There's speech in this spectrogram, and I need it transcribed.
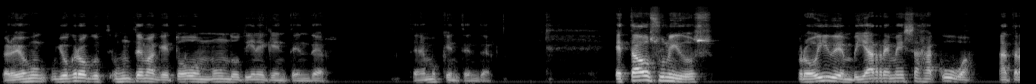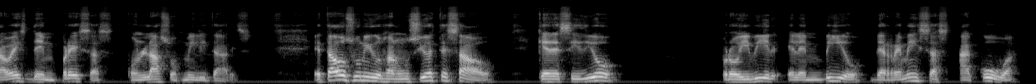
pero yo, yo creo que es un tema que todo el mundo tiene que entender. Tenemos que entender. Estados Unidos prohíbe enviar remesas a Cuba a través de empresas con lazos militares. Estados Unidos anunció este sábado que decidió prohibir el envío de remesas a Cuba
